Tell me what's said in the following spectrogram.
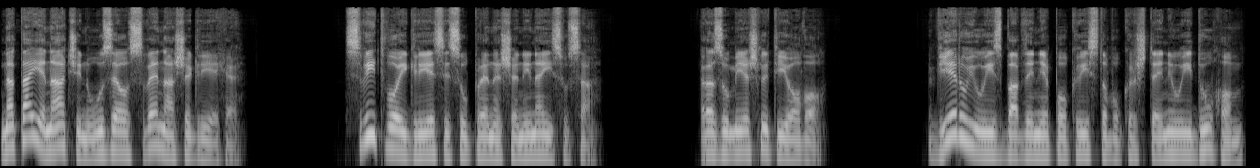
Na taj je način uzeo sve naše grijehe. Svi tvoji grijesi su prenešeni na Isusa. Razumiješ li ti ovo? Vjeruj u izbavljenje po Kristovu krštenju i duhom,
